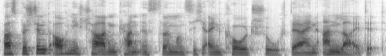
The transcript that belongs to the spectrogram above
Was bestimmt auch nicht schaden kann, ist, wenn man sich einen Coach sucht, der einen anleitet.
